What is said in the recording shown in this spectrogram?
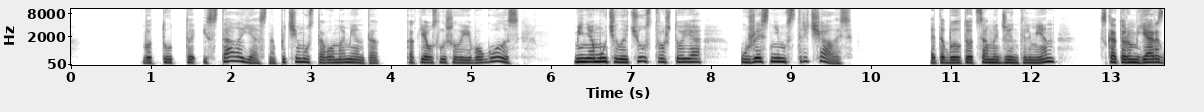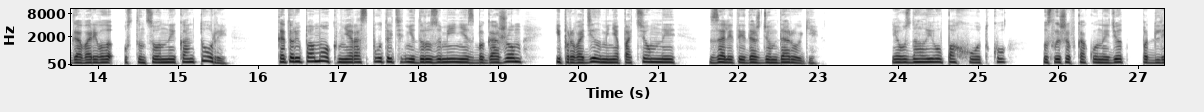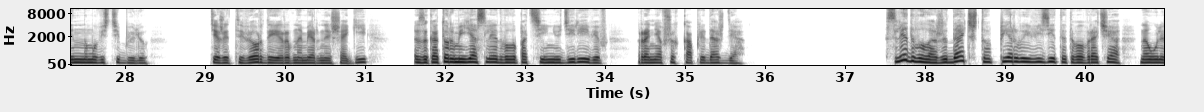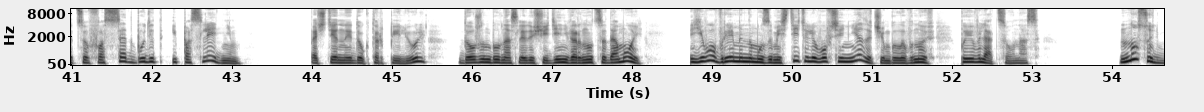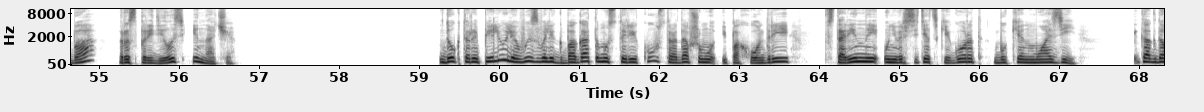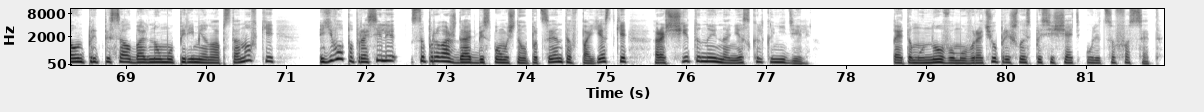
Вот тут-то и стало ясно, почему с того момента, как я услышала его голос, меня мучило чувство, что я уже с ним встречалась. Это был тот самый джентльмен, с которым я разговаривала у станционной конторы — который помог мне распутать недоразумение с багажом и проводил меня по темной, залитой дождем дороге. Я узнала его походку, услышав, как он идет по длинному вестибюлю. Те же твердые и равномерные шаги, за которыми я следовала под сенью деревьев, ронявших капли дождя. Следовало ожидать, что первый визит этого врача на улицу Фоссет будет и последним. Почтенный доктор Пилюль — должен был на следующий день вернуться домой. Его временному заместителю вовсе незачем было вновь появляться у нас. Но судьба распорядилась иначе. Доктора Пилюля вызвали к богатому старику, страдавшему ипохондрией, в старинный университетский город Букен-Муази. Когда он предписал больному перемену обстановки — его попросили сопровождать беспомощного пациента в поездке, рассчитанной на несколько недель. Поэтому новому врачу пришлось посещать улицу Фассет.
